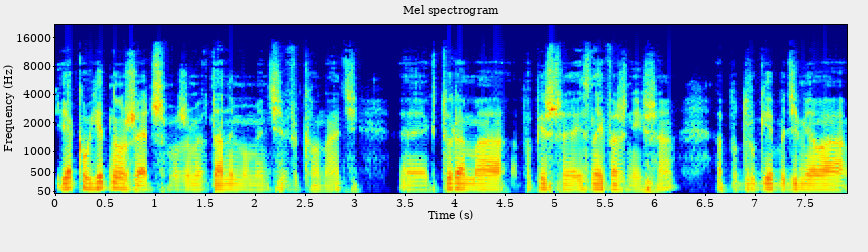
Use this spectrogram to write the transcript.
jaką jedną rzecz możemy w danym momencie wykonać, e, która ma, po pierwsze jest najważniejsza, a po drugie będzie miała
